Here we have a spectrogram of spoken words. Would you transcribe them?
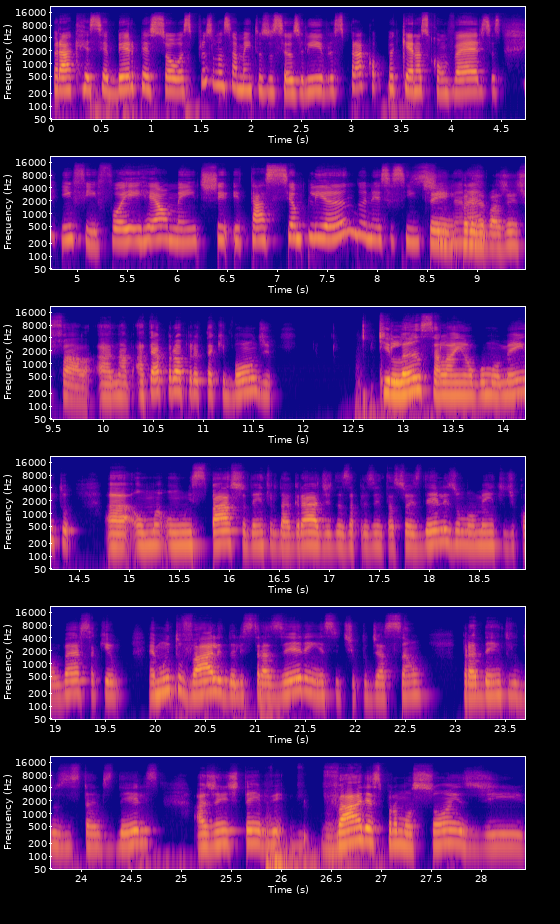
para receber pessoas para os lançamentos dos seus livros, para pequenas conversas, enfim, foi realmente e está se ampliando nesse sentido. Sim, por né? exemplo, a gente fala, a, na, até a própria Tech Bond, que lança lá em algum momento uh, uma, um espaço dentro da grade das apresentações deles, um momento de conversa, que é muito válido eles trazerem esse tipo de ação para dentro dos estandes deles. A gente teve várias promoções de.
